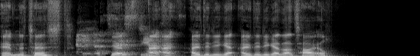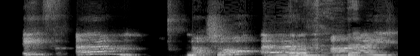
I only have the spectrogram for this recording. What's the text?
hypnotist. Hypnotist, yeah. yes. How, how, did you get? How did you get that title? It's um not sure. Um, I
